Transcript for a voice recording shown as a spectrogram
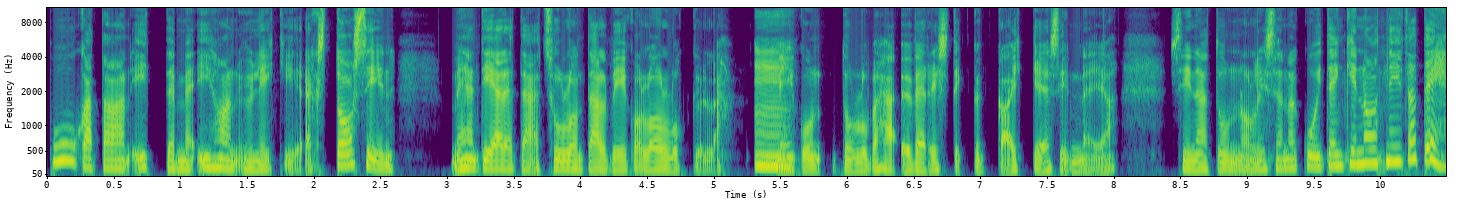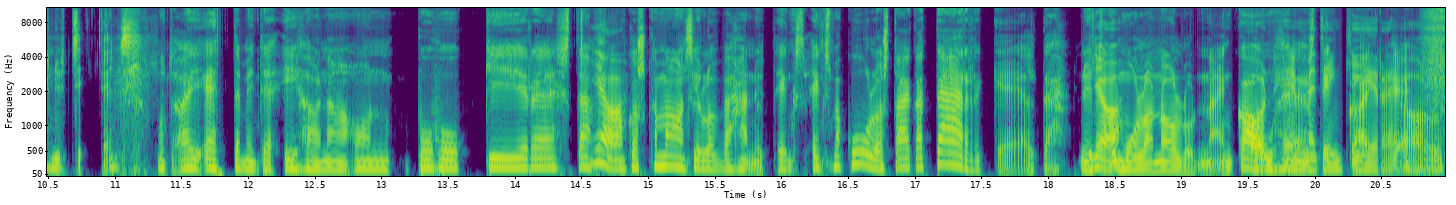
puukataan itsemme ihan ylikiireksi. Tosin mehän tiedetään, että sulla on tällä viikolla ollut kyllä mm. niin kuin tullut vähän överisti kaikkea sinne ja sinä tunnollisena kuitenkin oot niitä tehnyt sitten. Mutta ai että miten ihanaa on puhua kiireestä, Joo. koska mä oon silloin vähän nyt, eikö, eikö mä kuulosta aika tärkeältä nyt Joo. kun mulla on ollut näin kauheasti On hemmetin kiire ollut.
